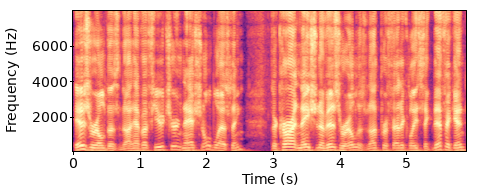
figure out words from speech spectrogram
Israel does not have a future national blessing. The current nation of Israel is not prophetically significant,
